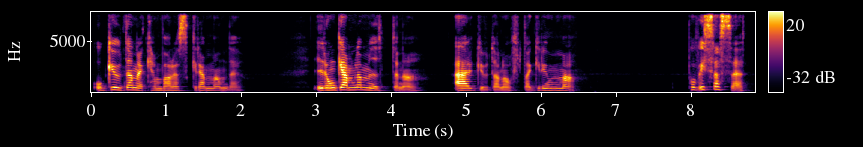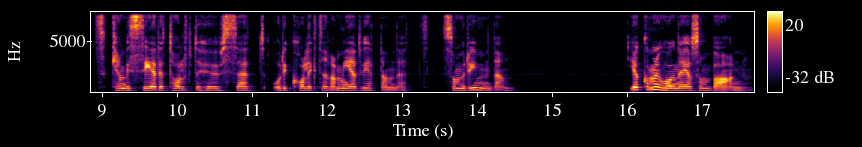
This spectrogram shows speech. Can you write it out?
Och gudarna kan vara skrämmande. I de gamla myterna är gudarna ofta grymma. På vissa sätt kan vi se det tolfte huset och det kollektiva medvetandet som rymden. Jag kommer ihåg när jag som barn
